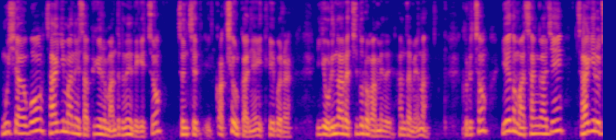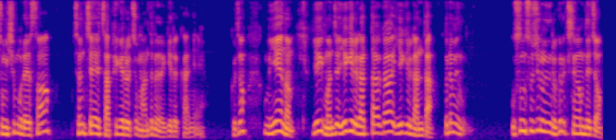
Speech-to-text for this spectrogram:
무시하고 자기만의 좌표계를 만들어내야 되겠죠? 전체 꽉 채울 거 아니에요, 이 테이블을. 이게 우리나라 지도로 한다면은 그렇죠? 얘도 마찬가지 자기를 중심으로 해서 전체 좌표계를 쭉 만들어내게 될거 아니에요. 그죠? 그럼 얘는 여기 먼저 여기를 갔다가 여기를 간다. 그러면 우선 수준을 그렇게 생각하면 되죠.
